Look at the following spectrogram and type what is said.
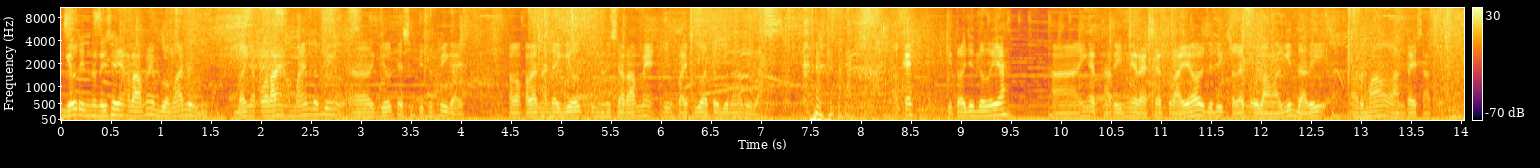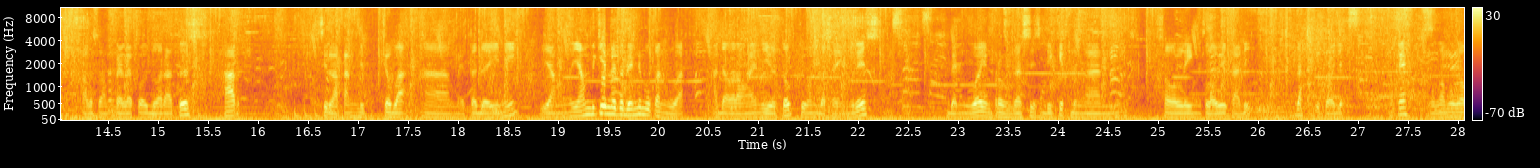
Guild Indonesia yang ramai belum ada nih. Banyak orang yang main tapi uh, guildnya sepi-sepi guys. Kalau kalian ada guild Indonesia rame invite gue atau gimana bebas? Oke okay, gitu aja dulu ya. Uh, ingat hari ini reset trial jadi kalian ulang lagi dari normal lantai satu. Kalau sampai level 200 hard. Silahkan dicoba uh, metode ini. Yang yang bikin metode ini bukan gua. Ada orang lain di YouTube cuman bahasa Inggris. Dan gua improvisasi sedikit dengan Soling Chloe tadi. Udah gitu aja. Oke moga-moga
